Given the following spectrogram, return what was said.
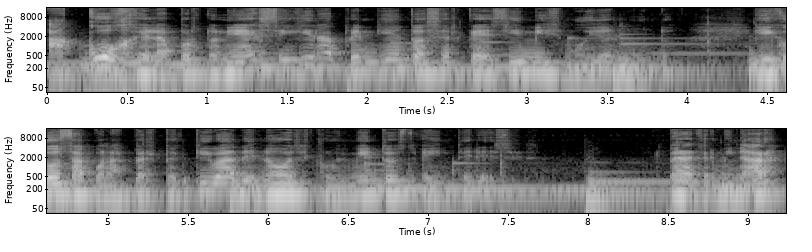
acoge la oportunidad de seguir aprendiendo acerca de sí mismo y del mundo, y goza con la perspectiva de nuevos descubrimientos e intereses. Para terminar,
